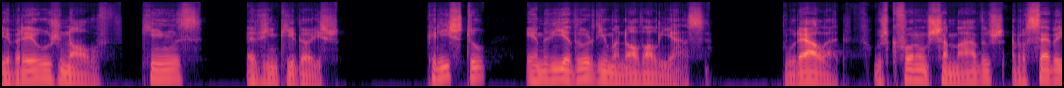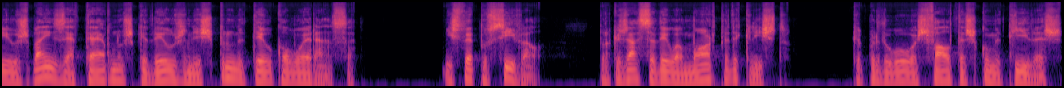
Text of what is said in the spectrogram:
Hebreus 9, 15 a 22. Cristo é mediador de uma nova aliança. Por ela, os que foram chamados recebem os bens eternos que Deus lhes prometeu como herança. Isto é possível porque já se deu a morte de Cristo, que perdoou as faltas cometidas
